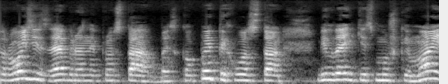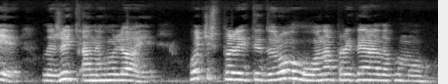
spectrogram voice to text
Дорозі зебра непроста, без копити хвоста, біленькі смужки має, лежить, а не гуляє. Хочеш перейти дорогу, вона прийде на допомогу.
